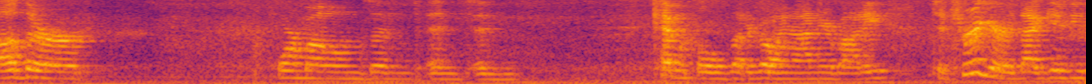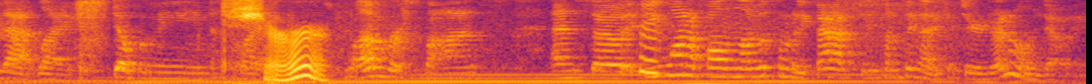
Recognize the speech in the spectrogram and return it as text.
other hormones and, and, and chemicals that are going on in your body to trigger that give you that like dopamine like, Sure. love response. And so, if you hmm. want to fall in love with somebody fast, do something that gets your adrenaline going.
